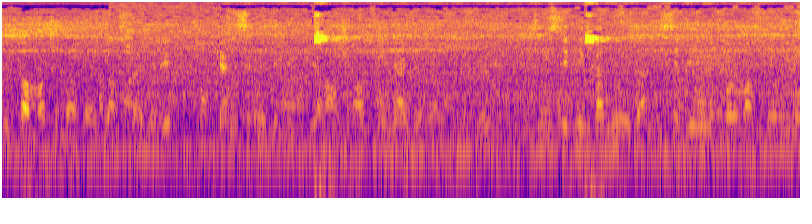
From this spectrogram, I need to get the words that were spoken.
Gürcistan maçından sonra transferleri kendisine dediği gibi altın altı lider diye devam ediyor. İstediği kadroyla, istediği oyun formasyonunu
